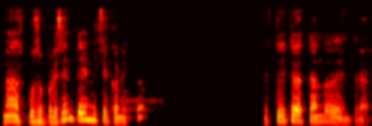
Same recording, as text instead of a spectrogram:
Nada, puso presente, ni se conectó. Estoy tratando de entrar.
